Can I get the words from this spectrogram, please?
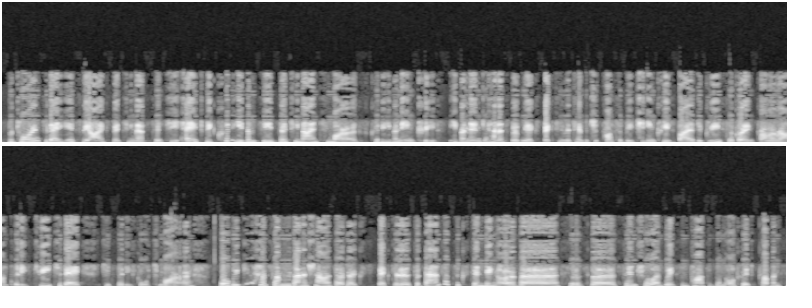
to Pretoria today, yes, we are expecting that 38. We could even see 39 tomorrow. Could even increase. Even in Johannesburg, we're expecting the temperature possibly to increase by a degree, so going from around 33 today to 34 tomorrow. Well, we do have some thunder showers that are expected. It's a band that's extending over sort of the central and western parts of the northwest province,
